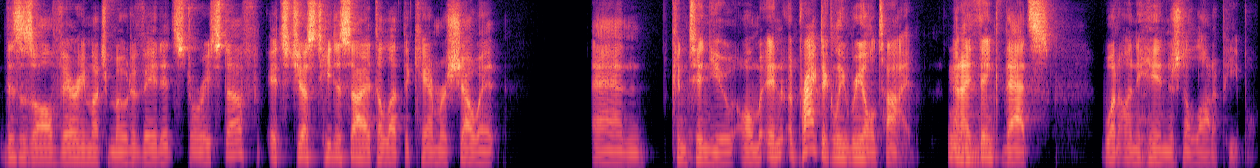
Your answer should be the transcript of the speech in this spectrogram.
This is all very much motivated story stuff. It's just he decided to let the camera show it and continue in practically real time. And I Mhm. think that's what unhinged a lot of people.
